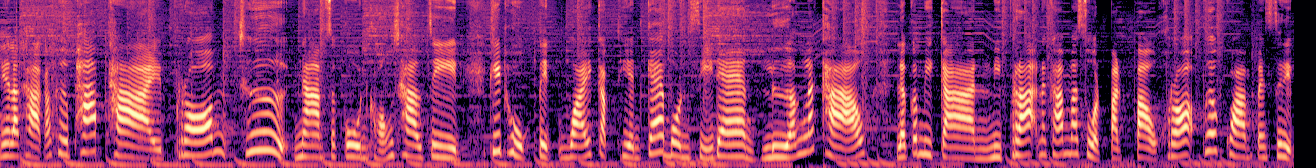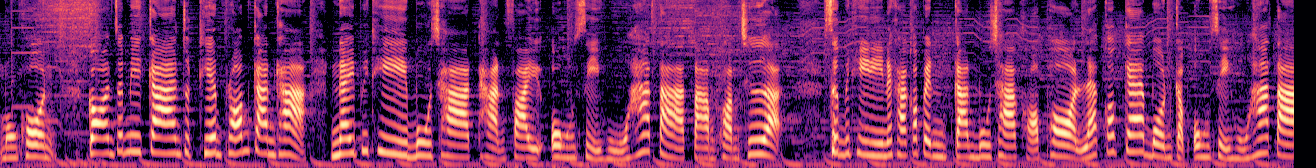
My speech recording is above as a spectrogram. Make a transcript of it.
นี่แหละค่ะก็คือภาพถ่ายพร้อมชื่อนามสกุลของชาวจีน ที่ถูกติดไว้กับเทียนแก้บนสีแดง เหลืองและขาว แล้วก็มีการมีพระนะคะมาสวดปัดเป่าเคราะห์เพื่อความเป็นสิริมงคล ก่อนจะมีการจุดเทียนพร้อมกันค่ะ ในพิธีบูชาถ่านไฟองค์สี่หูห้าตาตามความเชื่อ ซึ่งพิธีนี้นะคะก็เป็นการบูชาขอพร และก็แก้บนกับองค์สี่หูห้าตา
